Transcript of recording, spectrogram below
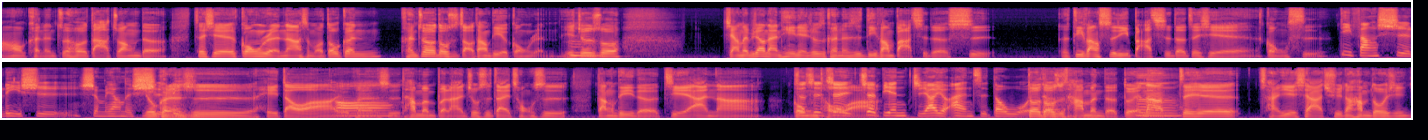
然后可能最后打桩的这些工人啊，什么都跟可能最后都是找当地的工人。也就是说。讲的比较难听一点，就是可能是地方把持的势，呃，地方势力把持的这些公司。地方势力是什么样的势力？有可能是黑道啊，有可能是他们本来就是在从事当地的接案啊、就是这这边只要有案子都我都都是他们的。对，嗯、那这些。产业下去，那他们都已经，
